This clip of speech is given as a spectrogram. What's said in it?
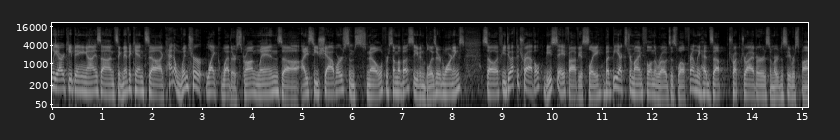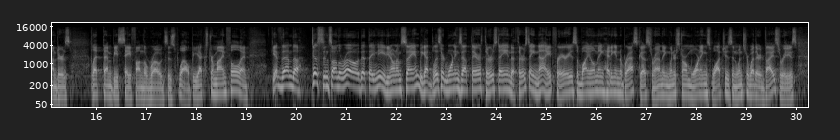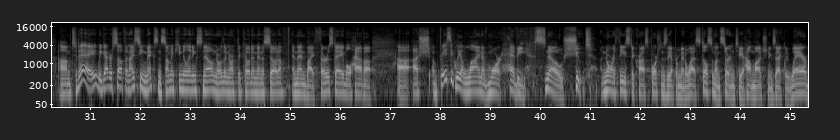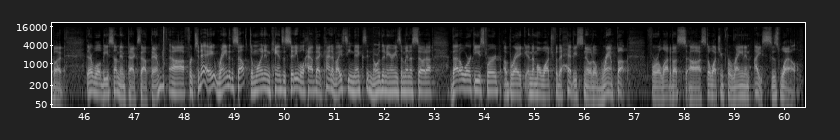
We are keeping eyes on significant uh, kind of winter-like weather, strong winds, uh, icy showers, some snow for some of us, even blizzard warnings. So if you do have to travel, be safe, obviously, but be extra mindful on the roads as well. Friendly heads up, truck drivers, emergency responders, let them be safe on the roads as well. Be extra mindful and give them the distance on the road that they need. You know what I'm saying? We got blizzard warnings out there Thursday into Thursday night for areas of Wyoming heading into Nebraska surrounding winter storm warnings, watches, and winter weather advisories. Um, today, we got ourselves an icy mix and some accumulating snow, northern North Dakota, Minnesota. And then by Thursday, we'll have a uh, a basically a line of more heavy snow shoot northeast across portions of the upper Midwest. Still some uncertainty of how much and exactly where, but there will be some impacts out there. Uh, for today, rain to the south. Des Moines and Kansas City will have that kind of icy mix in northern areas of Minnesota. That'll work eastward, a break, and then we'll watch for the heavy snow to ramp up for a lot of us. Uh, still watching for rain and ice as well.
